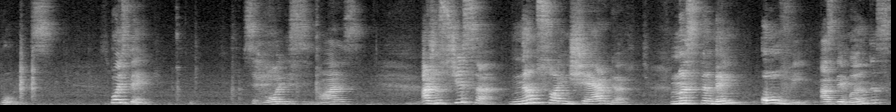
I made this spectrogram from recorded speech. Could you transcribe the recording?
públicas. Pois bem, senhores, senhoras, a justiça não só enxerga, mas também ouve as demandas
